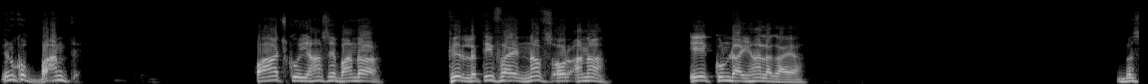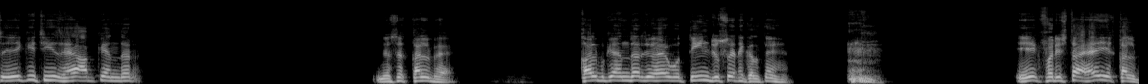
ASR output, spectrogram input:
ان کو باندھتے۔ پانچ کو یہاں سے باندھا۔ پھر لطیفہ نفس اور انا۔ ایک کنڈا یہاں لگایا۔ بس ایک ہی چیز ہے آپ کے اندر۔ جیسے قلب ہے۔ قلب کے اندر جو ہے وہ تین جسے نکلتے ہیں۔ ایک فرشتہ ہے یہ قلب۔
